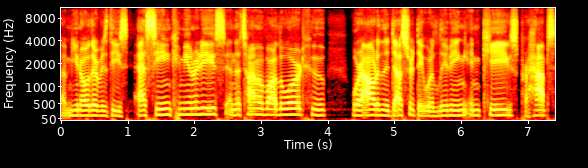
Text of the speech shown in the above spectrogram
Um, you know, there was these Essene communities in the time of our Lord who were out in the desert. They were living in caves. Perhaps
